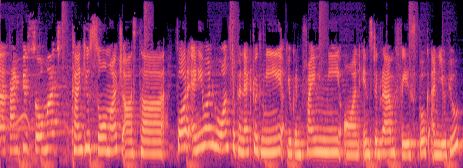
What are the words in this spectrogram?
Uh, thank you so much. Thank you so much, Astha. For anyone who wants to connect with me, you can find me on Instagram, Facebook, and YouTube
